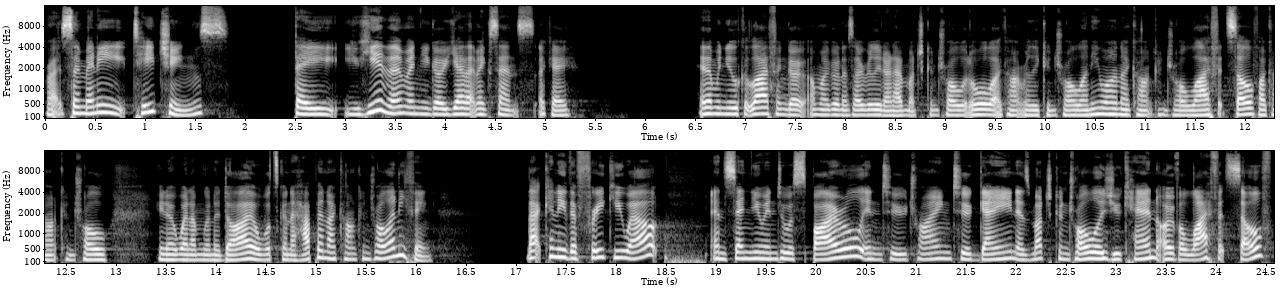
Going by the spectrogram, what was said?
right? So many teachings, they, you hear them and you go, yeah, that makes sense. Okay. And then when you look at life and go, oh my goodness, I really don't have much control at all. I can't really control anyone. I can't control life itself. I can't control, you know, when I'm going to die or what's going to happen. I can't control anything. That can either freak you out and send you into a spiral into trying to gain as much control as you can over life itself.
